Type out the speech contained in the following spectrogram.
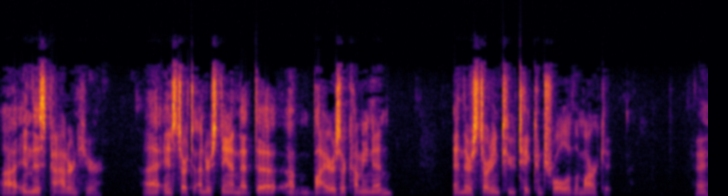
uh, in this pattern here, uh, and start to understand that um, buyers are coming in, and they're starting to take control of the market. Okay,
